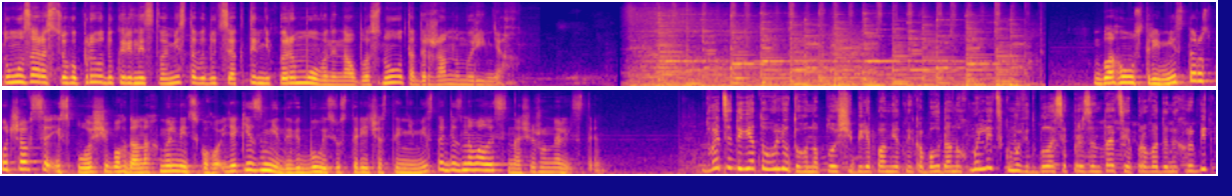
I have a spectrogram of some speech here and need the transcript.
Тому зараз з цього приводу керівництва міста ведуться активні перемовини на обласному та державному рівнях. Благоустрій міста розпочався із площі Богдана Хмельницького. Які зміни відбулись у старій частині міста, дізнавались наші журналісти. 29 лютого на площі біля пам'ятника Богдану Хмельницькому відбулася презентація проведених робіт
